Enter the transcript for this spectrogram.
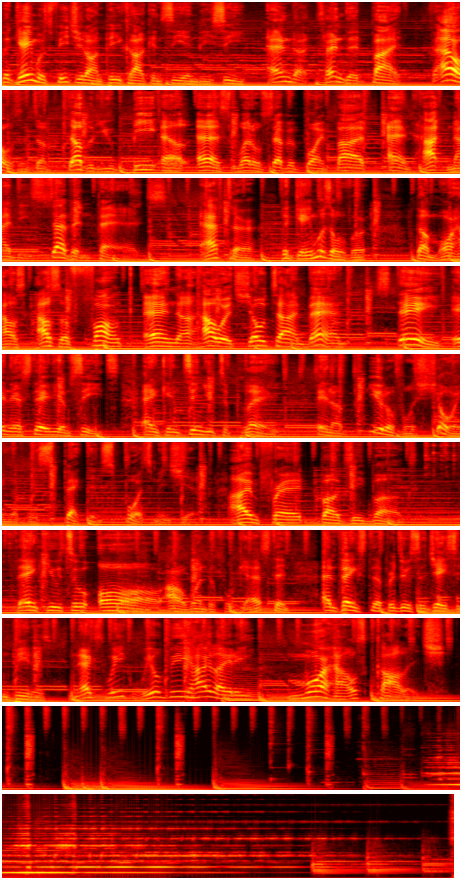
The game was featured on Peacock and CNBC and attended by thousands of WBLS 107.5 and Hot 97 fans. After the game was over, the Morehouse House of Funk and the Howard Showtime Band stayed in their stadium seats and continued to play in a beautiful showing of respect and sportsmanship. I'm Fred Bugsy Buggs. Thank you to all our wonderful guests, and, and thanks to producer Jason Peters. Next week, we'll be highlighting Morehouse College.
